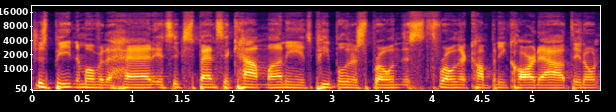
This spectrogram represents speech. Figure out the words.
just beating them over the head. It's expense account money. It's people that are throwing this throwing their company card out. They don't.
